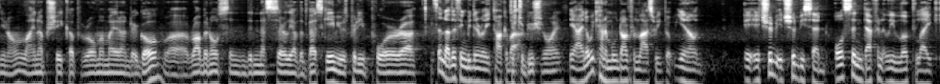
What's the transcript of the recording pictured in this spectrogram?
you know lineup shakeup Roma might undergo. Uh, Robin Olsen didn't necessarily have the best game. He was pretty poor uh, That's another thing we didn't really talk about. distribution wise. Yeah, I know we kind of moved on from last week, but you know, it, it should be it should be said. Olsen definitely looked like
